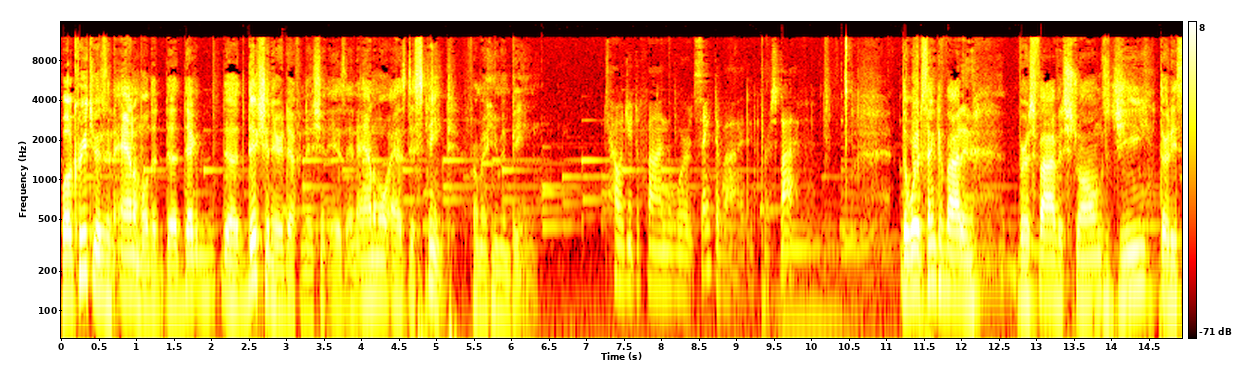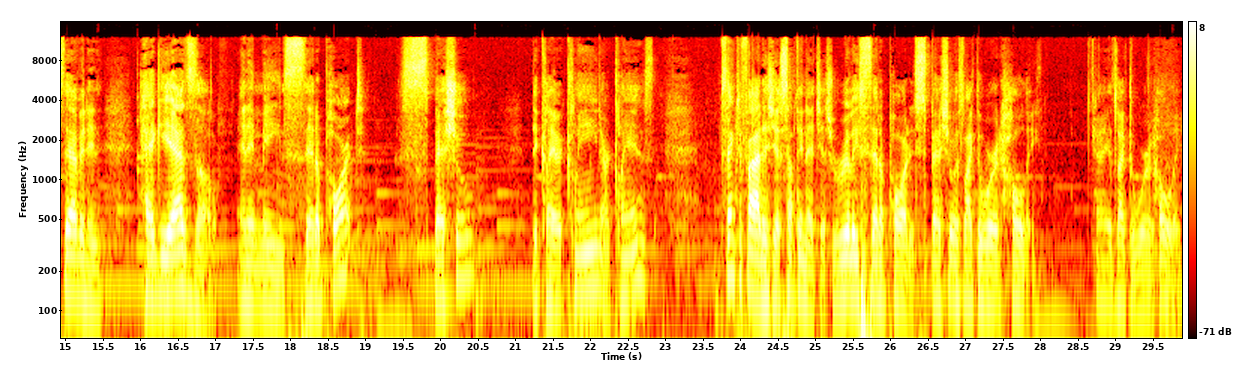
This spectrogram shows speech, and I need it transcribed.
Well, creature is an animal. The, the, the dictionary definition is an animal as distinct from a human being. How would you define the word sanctified in verse 5? The word sanctified in verse 5 is Strong's G37 in Hagiazo, and it means set apart, special, declared clean or cleansed. Sanctified is just something that just really set apart. It's special. It's like the word holy. Okay, it's like the word holy.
